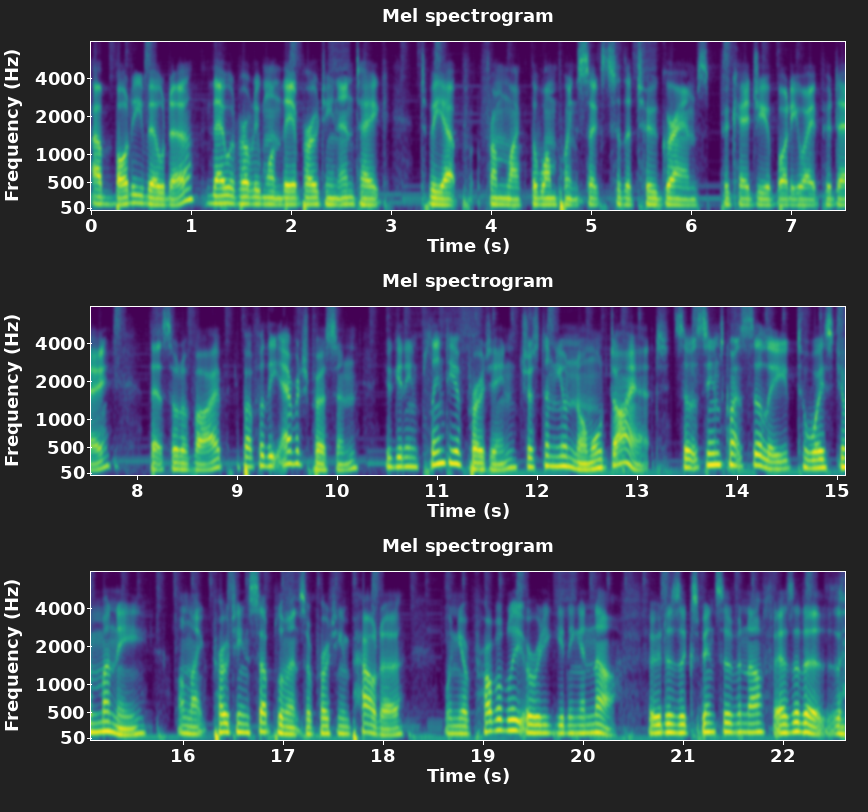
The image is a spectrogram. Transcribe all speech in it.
a bodybuilder, they would probably want their protein intake to be up from like the 1.6 to the 2 grams per kg of body weight per day that sort of vibe. But for the average person, you're getting plenty of protein just in your normal diet. So it seems quite silly to waste your money on like protein supplements or protein powder when you're probably already getting enough. Food is expensive enough as it is.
